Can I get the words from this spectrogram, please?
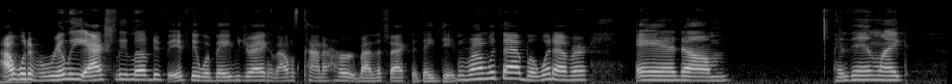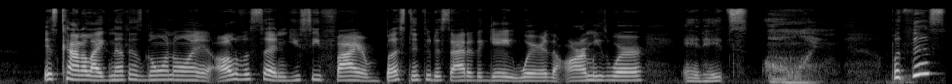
I would have really actually loved if if there were baby dragons. I was kind of hurt by the fact that they didn't run with that, but whatever. And um, and then like it's kind of like nothing's going on and all of a sudden you see fire busting through the side of the gate where the armies were and it's on but this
